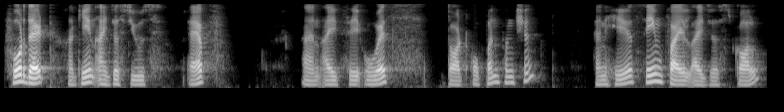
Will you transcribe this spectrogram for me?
For that again I just use f and I say os dot open function. And here same file I just call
